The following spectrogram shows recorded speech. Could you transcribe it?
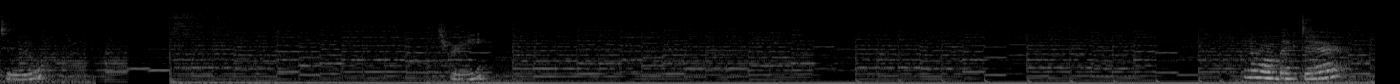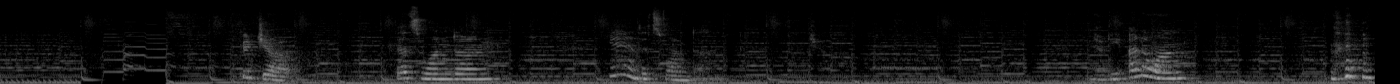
two, three, back there. Good job. That's one done. Yeah, that's one done. Now the other one.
